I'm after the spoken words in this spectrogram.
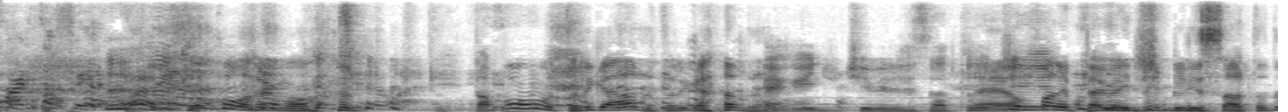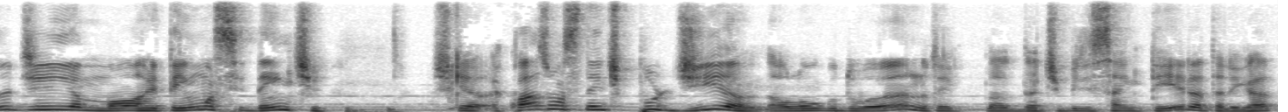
Quarta-feira. É, porque, porra, irmão. Tá bom, tô ligado, tô ligado. Pega aí de Tibiriçá todo É, dia. eu falei, pega aí de Tibiriçá todo dia, morre. Tem um acidente, acho que é quase um acidente por dia ao longo do ano, tem, da, da Tibiriçá inteira, tá ligado?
